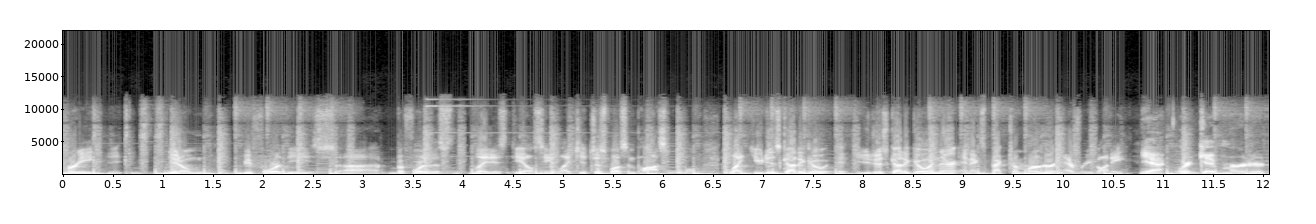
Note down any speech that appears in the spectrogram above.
pre you know before these uh before this latest DLC like it just wasn't possible like you just got to go you just got to go in there and expect to murder everybody Yeah, or get murdered.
